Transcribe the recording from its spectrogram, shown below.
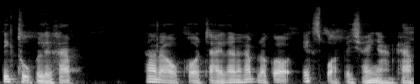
ติ๊กถูกไปเลยครับ ถ้าเราพอใจแล้วนะครับ เราก็เอ็กซ์พอร์ตไปใช้งานครับ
